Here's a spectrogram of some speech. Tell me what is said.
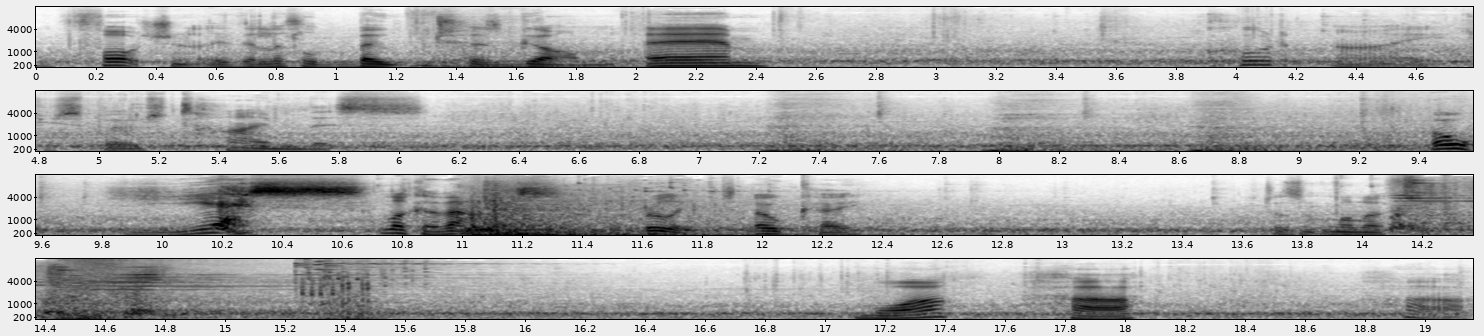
Unfortunately, the little boat has gone. Um... Could I, do you suppose, time this? Oh, yes! Look at that. Brilliant. Okay. Doesn't want to... Moi? Ha. Ha.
